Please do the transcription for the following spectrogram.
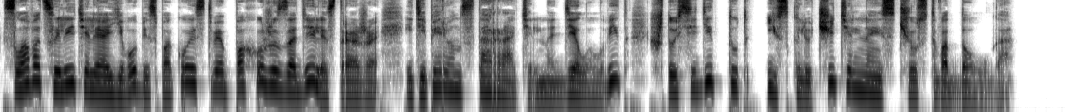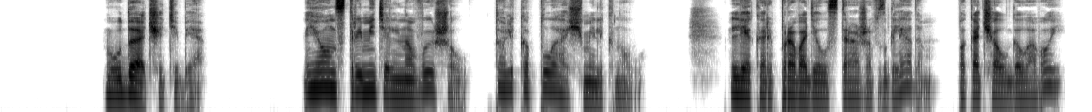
Слова целителя о его беспокойстве, похоже, задели стража, и теперь он старательно делал вид, что сидит тут исключительно из чувства долга. «Удачи тебе!» И он стремительно вышел, только плащ мелькнул. Лекарь проводил стража взглядом, покачал головой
